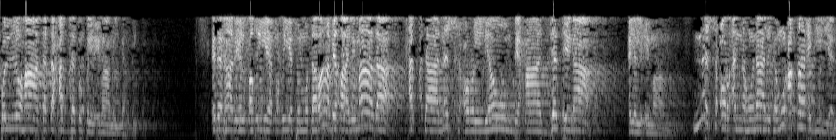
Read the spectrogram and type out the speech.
كلها تتحدث في الإمام المهدي. إذا هذه القضية قضية مترابطة. لماذا؟ حتى نشعر اليوم بحاجتنا إلى الإمام. نشعر أن هنالك مو عقائديا.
